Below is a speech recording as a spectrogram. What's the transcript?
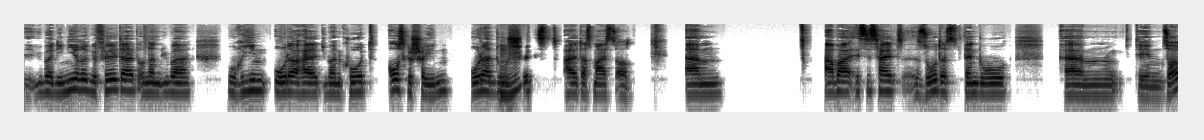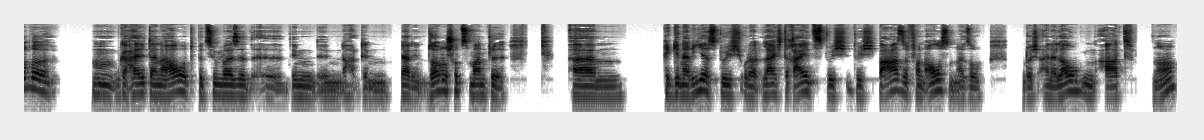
über die Niere gefiltert und dann über Urin oder halt über den Kot ausgeschieden. Oder du Mhm. schwitzt halt das meiste aus. Ähm, aber es ist halt so, dass wenn du ähm, den Säuregehalt deiner Haut beziehungsweise äh, den, den, den, ja, den Säureschutzmantel ähm, regenerierst durch oder leicht reizt durch, durch Base von außen, also durch eine Laugenart, ne?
